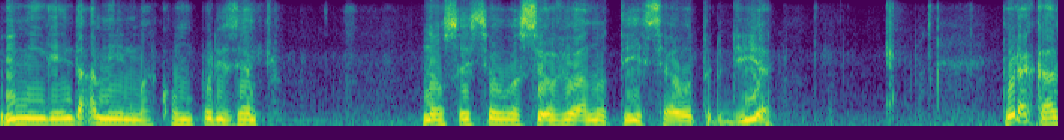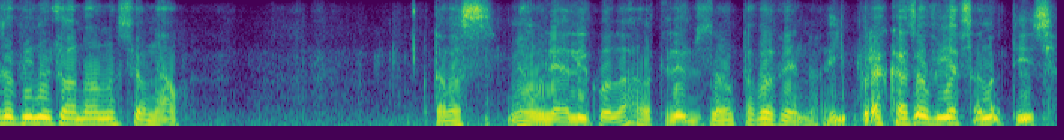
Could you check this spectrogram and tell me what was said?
e ninguém dá a mínima, como por exemplo, não sei se você ouviu a notícia outro dia, por acaso eu vi no Jornal Nacional. Tava, minha mulher ligou lá a televisão, estava vendo. Aí por acaso eu vi essa notícia.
